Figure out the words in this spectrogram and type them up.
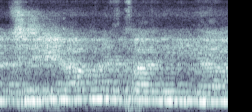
আছে আমার পানিয়া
